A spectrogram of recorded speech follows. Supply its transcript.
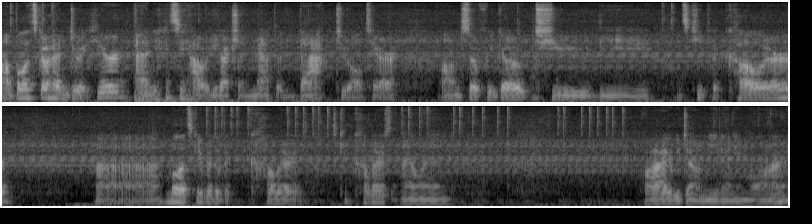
Uh, but let's go ahead and do it here, and you can see how you'd actually map it back to Altair. Um, so if we go to the, let's keep the color, uh, well, let's get rid of the color. Let's keep colors island. Why we don't need anymore.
